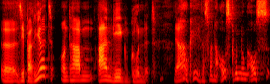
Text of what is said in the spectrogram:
äh, separiert und haben AMG gegründet. Ja, Ah, okay, das war eine Ausgründung aus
